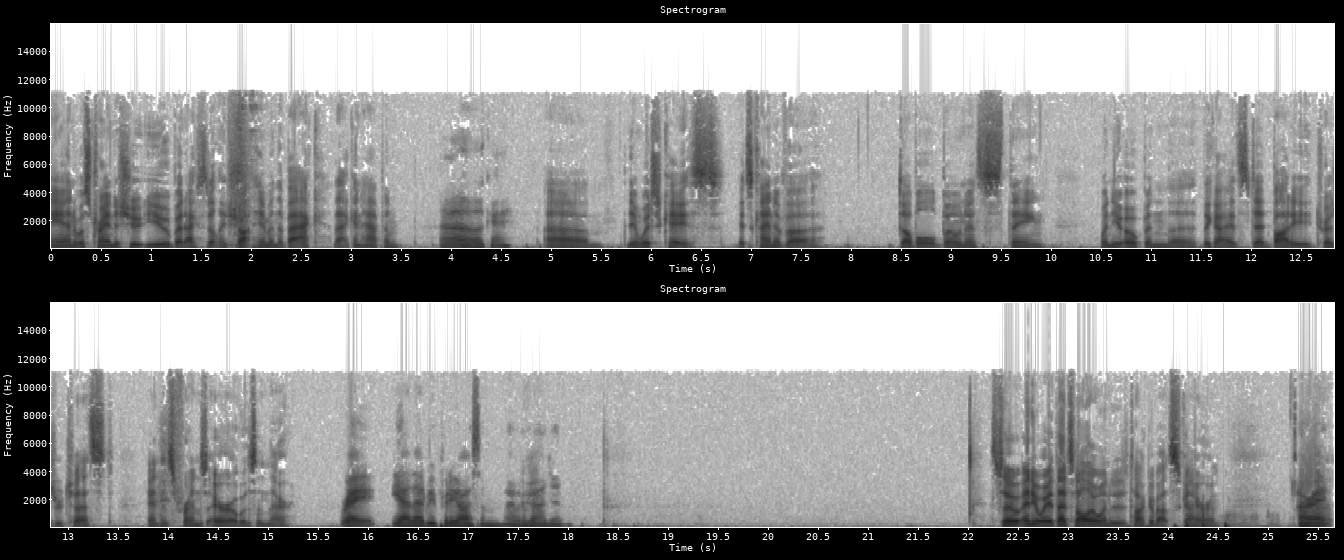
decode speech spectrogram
and was trying to shoot you, but accidentally shot him in the back. That can happen. oh, okay. Um, in which case, it's kind of a double bonus thing when you open the, the guy's dead body treasure chest and his friend's arrow is in there. Right. Yeah, that'd be pretty awesome. I would Yeah. imagine. So anyway, that's all I wanted to talk about Skyrim. All right.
